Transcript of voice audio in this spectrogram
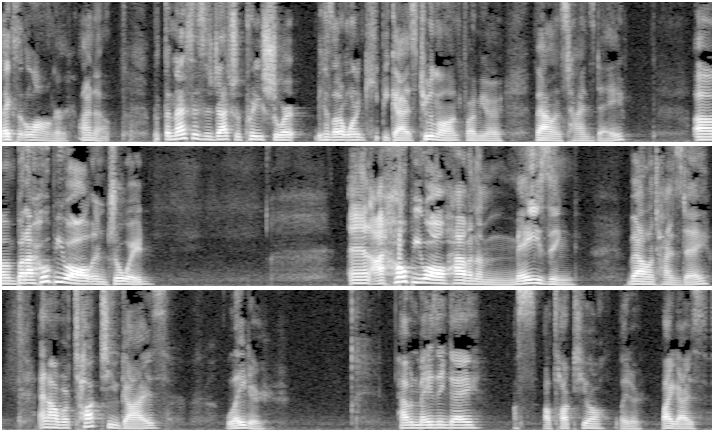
makes it longer, I know. But the message is actually pretty short because I don't want to keep you guys too long from your Valentine's Day. Um, but I hope you all enjoyed. And I hope you all have an amazing Valentine's Day. And I will talk to you guys later. Have an amazing day. I'll, I'll talk to y'all later. Bye, guys.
